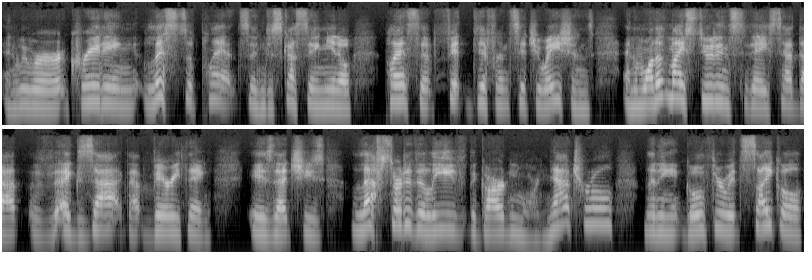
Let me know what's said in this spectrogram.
and we were creating lists of plants and discussing, you know, plants that fit different situations. And one of my students today said that exact that very thing is that she's left started to leave the garden more natural, letting it go through its cycle.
